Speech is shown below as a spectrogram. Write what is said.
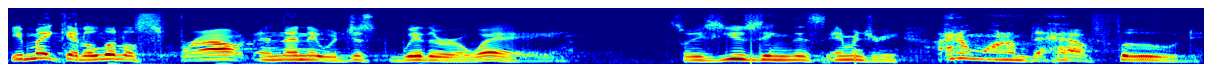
you might get a little sprout and then it would just wither away. So he's using this imagery. I don't want them to have food.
